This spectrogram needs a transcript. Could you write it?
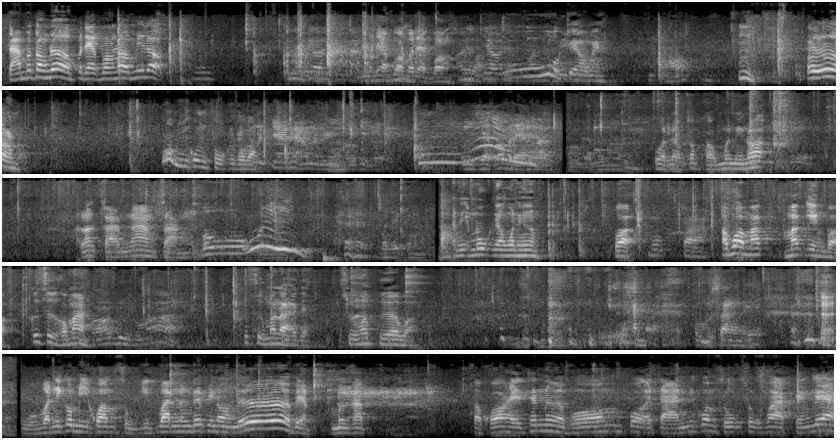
ตามมาต้องเด้อประแดกบองเด้อมีเด้อมาแดกบองมาแดกบองโอ้แก้วไหม อืมเออโอ้มีคนสุกเลยว่ะมีเชือกก็มาแดกครับปวดแล้วกับเขามือนี่เนาะอลังการงานสั่งโอ้ยอันนี้มุกยังวันนี้ว่ามุกปลาเอาพ่อมักมักเองบ่คือสื่อเขามาอ๋อดื่มมาคือซื้อมาหลายเด้ซื้อมาเพื่อบ่ผมสั่งนี่โอ้วันนี้ก็มีความสุขอีกวันหนึ่งเด้อพี่น้องเด้อแบบมึงครับ ก็ขอให้เทรนเนอร์ผมพวกอาจารย์มีความสุขสุขภาพแข็งแรง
